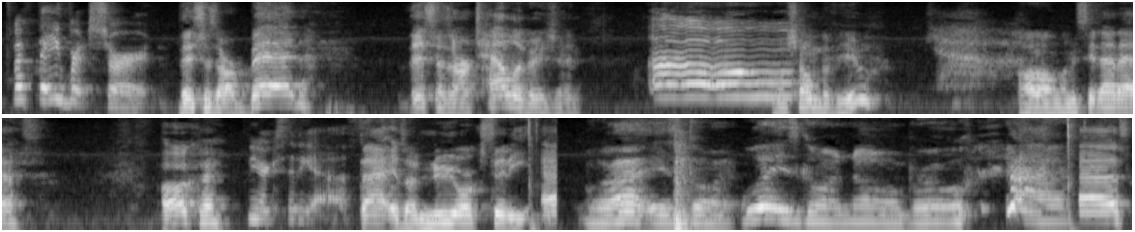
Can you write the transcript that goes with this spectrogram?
It's my favorite shirt. This is our bed. This is our television. Oh. Want to show them the view? Yeah. Hold on, let me see that ass. Okay, New York City ass. that is a New York City What is going? What is going on, bro? ass.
